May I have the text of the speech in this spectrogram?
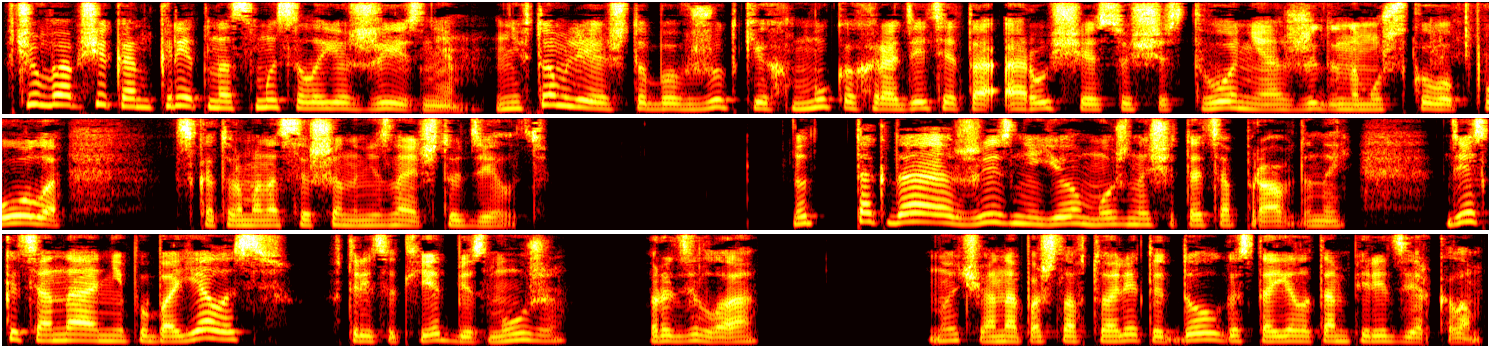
В чем вообще конкретно смысл ее жизни? Не в том ли, чтобы в жутких муках родить это орущее существо неожиданно мужского пола, с которым она совершенно не знает, что делать? Но тогда жизнь ее можно считать оправданной. Дескать, она не побоялась в 30 лет без мужа, родила. Ночью она пошла в туалет и долго стояла там перед зеркалом.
